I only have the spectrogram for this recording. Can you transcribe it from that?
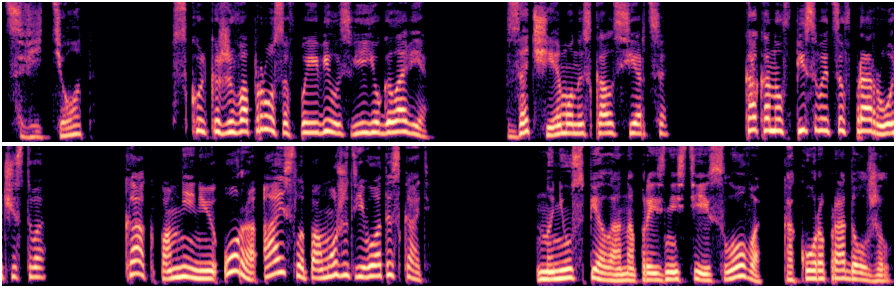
Цветет? Сколько же вопросов появилось в ее голове? Зачем он искал сердце? Как оно вписывается в пророчество? Как, по мнению Ора, Айсла поможет его отыскать? Но не успела она произнести и слова, как Кора продолжил.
